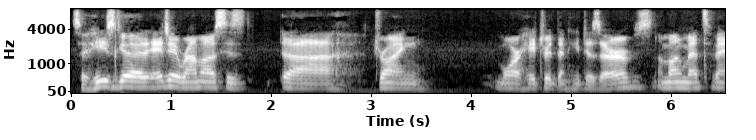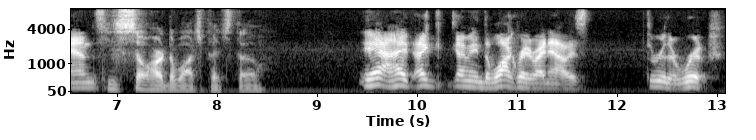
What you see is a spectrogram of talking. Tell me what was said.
so he's good. AJ Ramos is uh, drawing more hatred than he deserves among Mets fans. He's so hard to watch pitch, though. Yeah, I, I, I mean the walk rate right now is through the roof.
